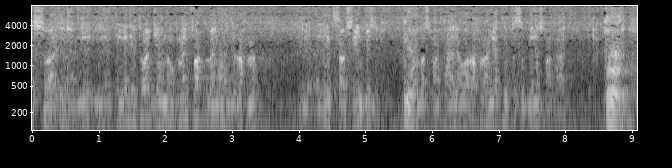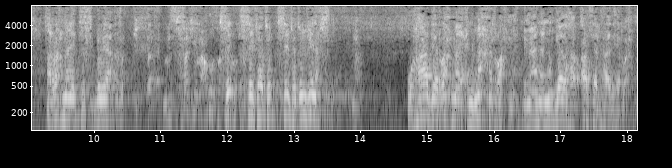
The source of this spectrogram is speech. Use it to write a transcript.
السؤال الذي يتوجه أنه ما الفرق بين هذه الرحمة اللي هي 99 جزء؟ نعم. الله سبحانه وتعالى والرحمة التي تصل بنا سبحانه وتعالى. ها الرحمة التي تصل بها صفة صفة في نفسه. نعم وهذه الرحمة يعني محل رحمة بمعنى أنه يظهر أثر هذه الرحمة.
